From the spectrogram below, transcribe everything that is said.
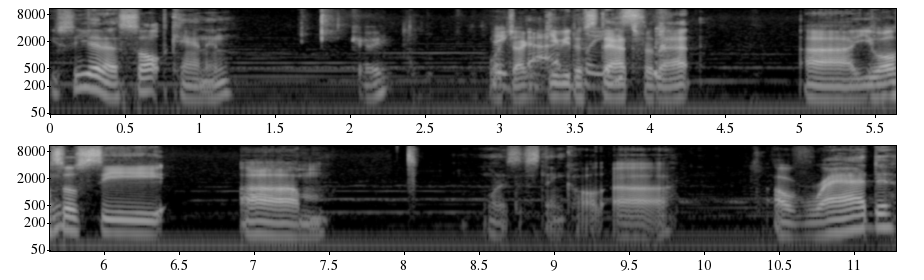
You see an assault cannon, Okay. which Take I can give you the that, stats for that. Uh, you Mhm. also see, um, what is this thing called? Uh, a rad.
